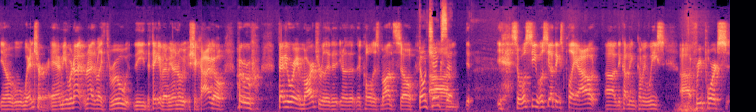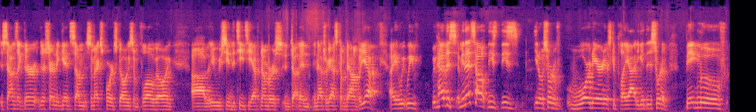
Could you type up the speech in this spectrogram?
you know, winter. And I mean, we're not we're not really through the the thick of it. I mean, I know Chicago, February and March are really the you know the, the coldest months. So don't jinx um, it yeah, so we'll see. We'll see how things play out uh, the coming coming weeks. Uh, Freeports it sounds like they're they're starting to get some some exports going, some flow going. Um, we've seen the TTF numbers in, natural gas come down, but yeah, I, we, we've we've had this. I mean, that's how these these you know sort of war narratives can play out. You get this sort of big move,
